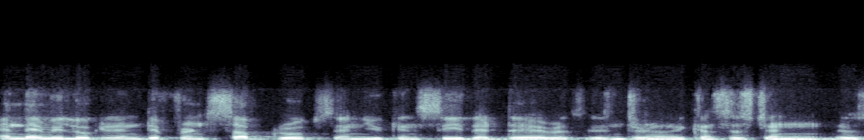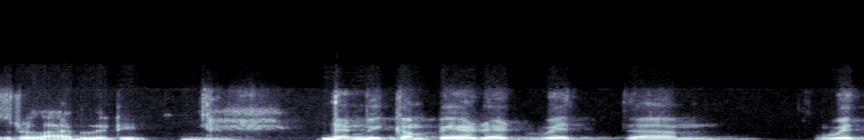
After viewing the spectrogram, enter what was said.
And then we looked at in different subgroups, and you can see that there is internally consistent, there's reliability. Then we compared it with, um, with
